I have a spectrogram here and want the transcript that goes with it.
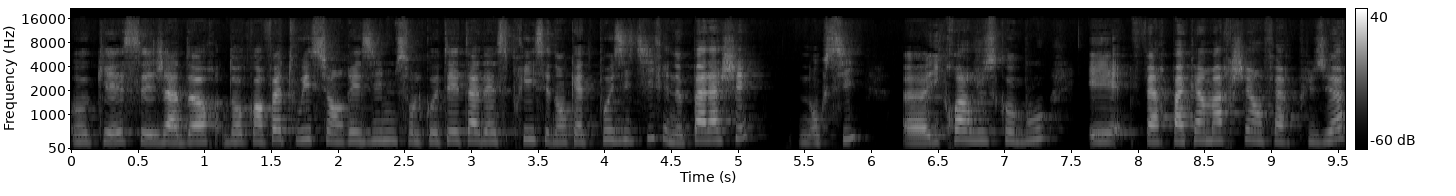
Ok, c'est j'adore. Donc en fait, oui, si on résume sur le côté état d'esprit, c'est donc être positif et ne pas lâcher. Donc si, euh, y croire jusqu'au bout et faire pas qu'un marché, en faire plusieurs.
